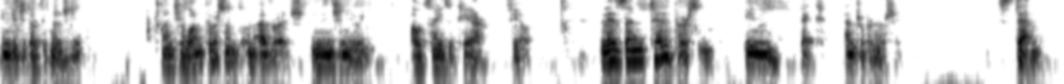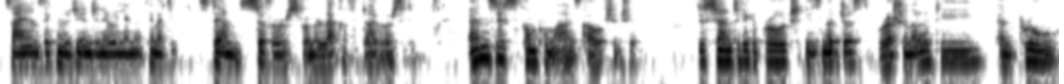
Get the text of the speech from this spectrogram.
in digital technology, 21% on average in engineering outside the care field, less than 10% in tech entrepreneurship. STEM science, technology, engineering, and mathematics, STEM suffers from a lack of diversity. And this compromises our future. the scientific approach is not just rationality and proof,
